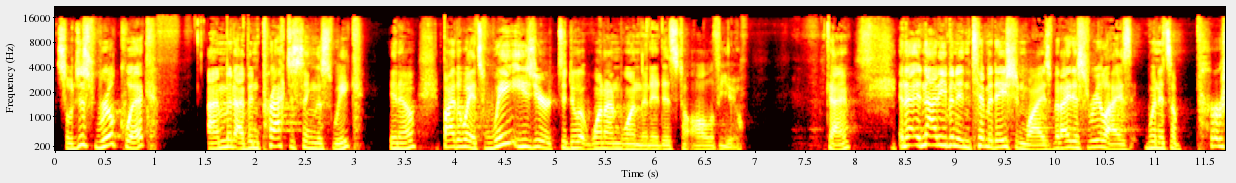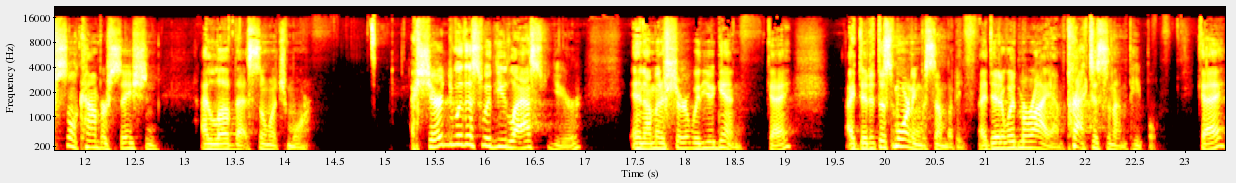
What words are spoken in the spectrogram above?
So just real quick, I'm gonna, I've been practicing this week, you know. By the way, it's way easier to do it one-on-one than it is to all of you. Okay? And not even intimidation wise, but I just realize when it's a personal conversation, I love that so much more. I shared with this with you last year, and I'm gonna share it with you again. Okay? I did it this morning with somebody. I did it with Mariah. I'm practicing on people. Okay?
